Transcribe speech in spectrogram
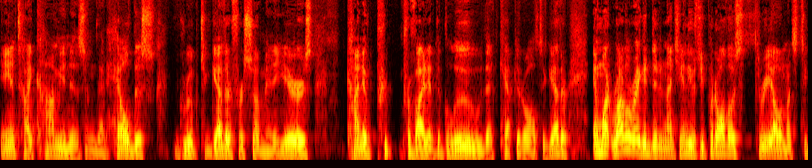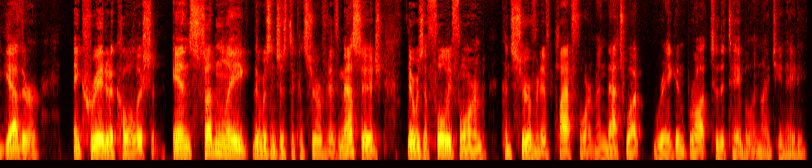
anti-communism that held this group together for so many years kind of pr- provided the glue that kept it all together. And what ronald reagan did in 1980 was he put all those three elements together and created a coalition. And suddenly there wasn't just a conservative message there was a fully formed conservative platform. And that's what reagan brought to the table in 1980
